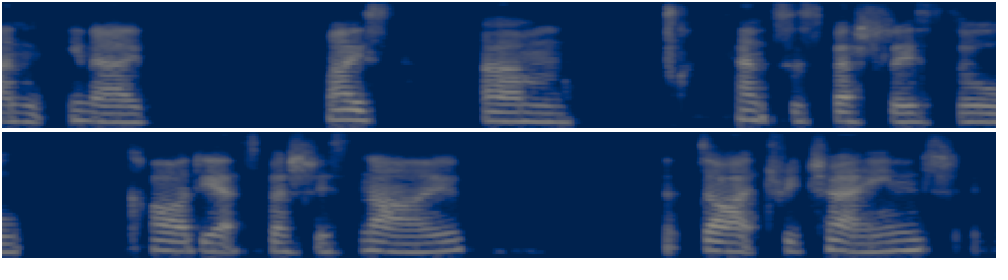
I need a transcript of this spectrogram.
and you know, most um, cancer specialists or cardiac specialists know that dietary change is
